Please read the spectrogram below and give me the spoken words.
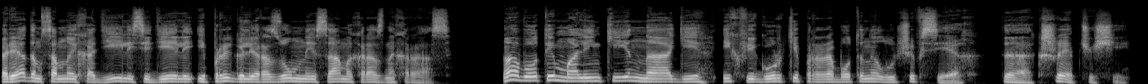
Рядом со мной ходили, сидели и прыгали разумные самых разных рас. А вот и маленькие наги, их фигурки проработаны лучше всех. Так, шепчущий,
